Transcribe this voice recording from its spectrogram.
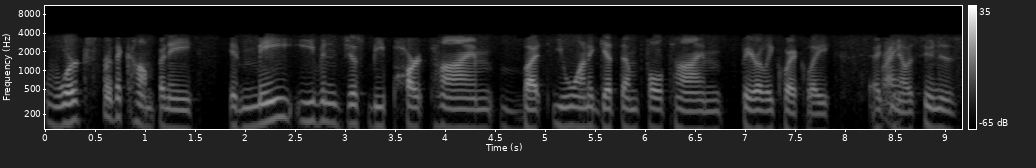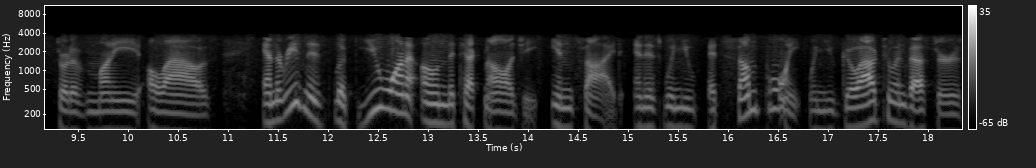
works for the company. It may even just be part time, but you want to get them full time fairly quickly. uh, Right. You know, as soon as sort of money allows. And the reason is, look, you want to own the technology inside, and is when you at some point when you go out to investors,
